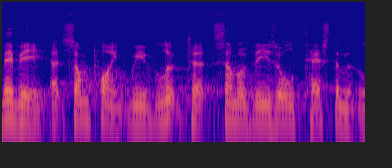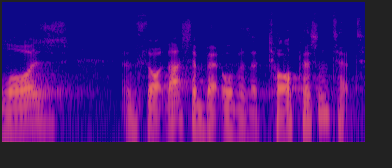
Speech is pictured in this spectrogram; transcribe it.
Maybe at some point we've looked at some of these Old Testament laws and thought that's a bit over the top, isn't it?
